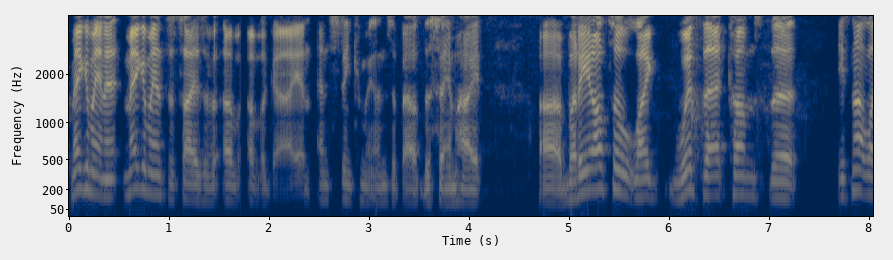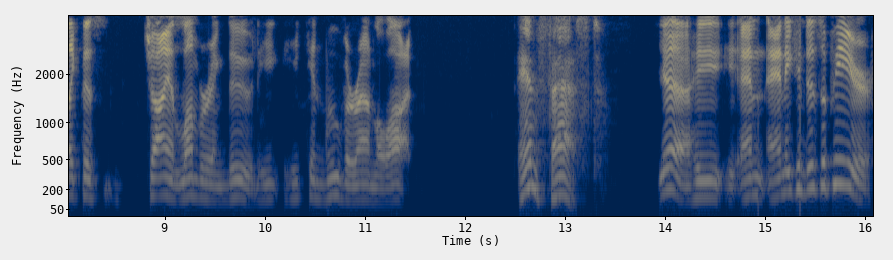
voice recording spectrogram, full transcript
Mega Man, Mega Man's the size of, of, of a guy, and, and Sting about the same height. Uh, but he also like with that comes the he's not like this giant lumbering dude. He he can move around a lot. and fast. Yeah, he and and he can disappear.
